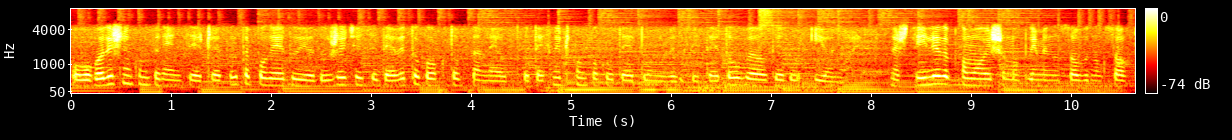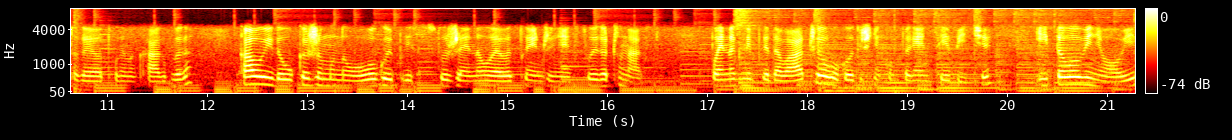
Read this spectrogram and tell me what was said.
Ovogodišnja konferencija je četvrta po redu i održat će se 9. oktobra na Elektrotehničkom fakultetu Univerziteta u Beogradu i online. Naš cilj je da promovišemo primjenu slobodnog softvera i otvorenog hardvera, kao i da ukažemo na ulogu i prisustvo žena u elektroinženjerstvu i računarstvu. Plenarni predavači ovogodišnje konferencije biće Italo Vinjovi,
